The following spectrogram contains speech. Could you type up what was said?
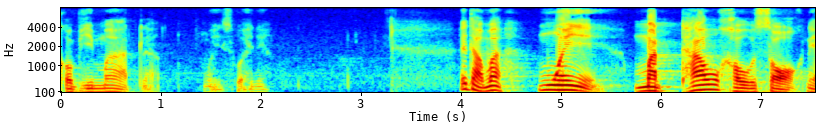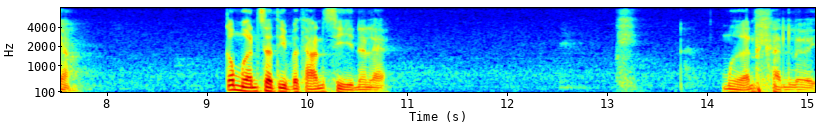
ก็พิมาศแล้วมวยสวยเนี่ยให้ถามว่ามวยหมัดเท้าเข่าศอกเนี่ย ก็เหมือนสติปัฏฐานสี่นั่นแหละ เหมือนกันเลย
